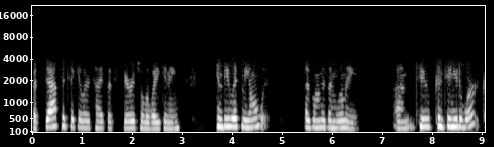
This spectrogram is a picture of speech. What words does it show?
But that particular type of spiritual awakening can be with me always, as long as I'm willing um, to continue to work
